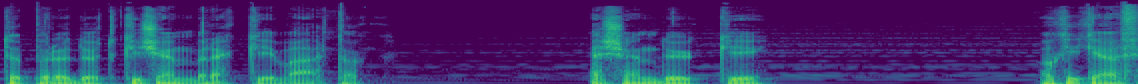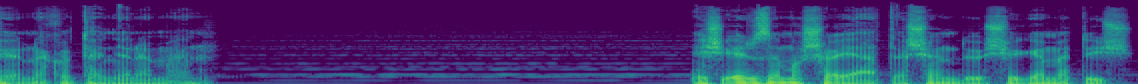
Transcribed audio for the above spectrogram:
töpörödött kis emberekké váltak. Esendőkké, akik elférnek a tenyeremen. És érzem a saját esendőségemet is,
